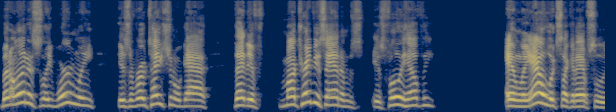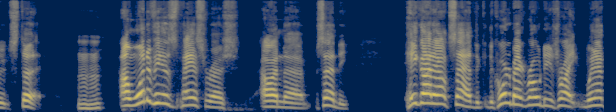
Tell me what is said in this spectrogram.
but honestly, Wormley is a rotational guy that if Montravius Adams is fully healthy, and Leal looks like an absolute stud. Mm-hmm. On one of his pass rush on uh, Sunday, he got outside. The, the quarterback rolled to his right, went out.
